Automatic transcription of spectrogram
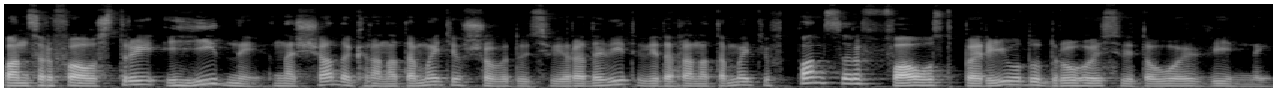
Panzerfaust 3 гідний нащадок гранатометів, що ведуть свій родовід від гранатометів Panzerfaust періоду Другої світової війни.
